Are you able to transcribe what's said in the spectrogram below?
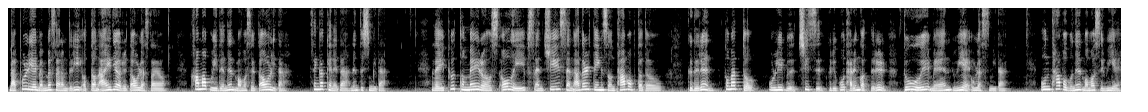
나폴리의 몇몇 사람들이 어떤 아이디어를 떠올렸어요. come up with는 뭐뭇을 떠올리다, 생각해내다는 뜻입니다. They put tomatoes, olives, and cheese and other things on top of the dough. 그들은 토마토, 올리브, 치즈, 그리고 다른 것들을 도우의 맨 위에 올렸습니다. on top of는 위에,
